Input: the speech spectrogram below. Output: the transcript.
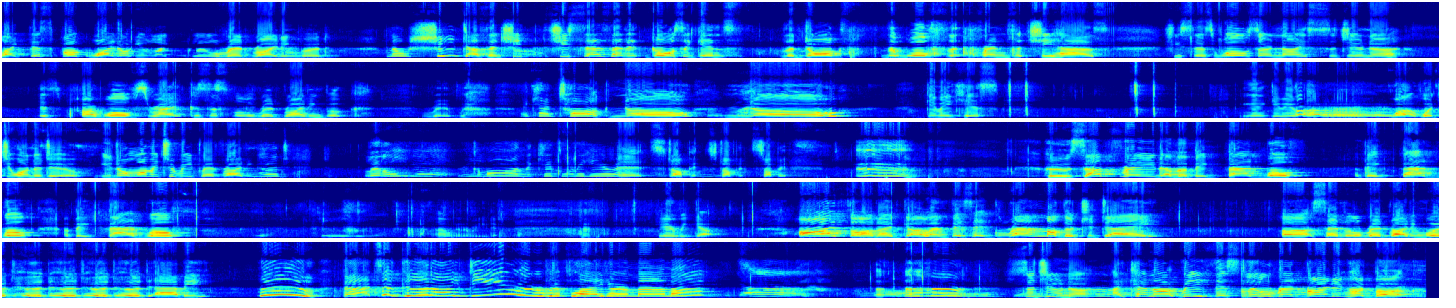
like this book? Why don't you like Little Red Riding Hood? No, she doesn't. She she says that it goes against the dogs, the wolves that friends that she has. She says wolves are nice, Sejuna. Is are wolves right? Because this little Red Riding book. Red, I can't talk. No, no. Give me a kiss. You gonna give me a what? What do you want to do? You don't want me to read Red Riding Hood, little? Come on, the kids want to hear it. Stop it! Stop it! Stop it! Who's afraid of a big bad wolf? A big bad wolf. A big bad wolf. I'm gonna read it. Hmm. Here we go. I thought I'd go and visit grandmother today uh, said Little Red Riding Hood, Hood, Hood, Hood, Hood, Abby. Woo! That's a good idea, replied her mamma. Uh, uh-huh. Sejuna, I cannot read this Little Red Riding Hood book.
